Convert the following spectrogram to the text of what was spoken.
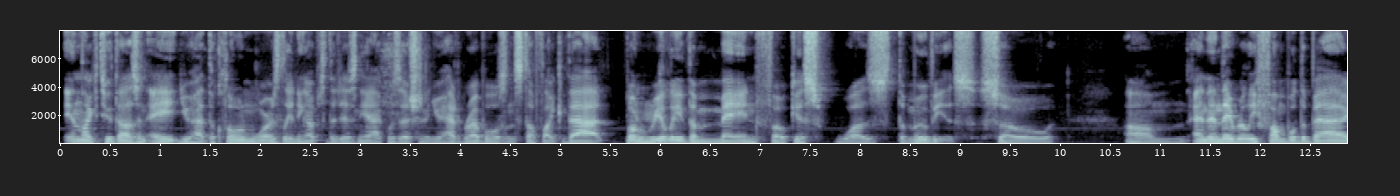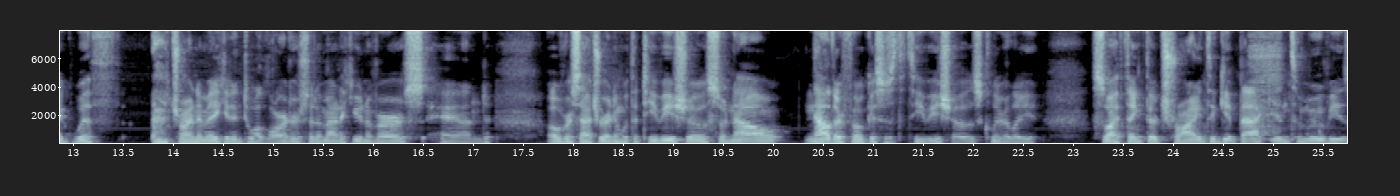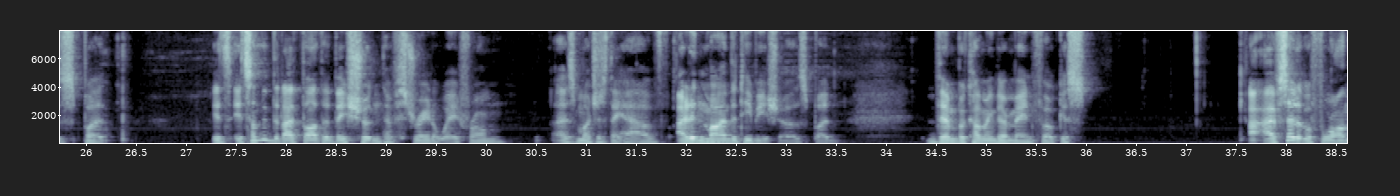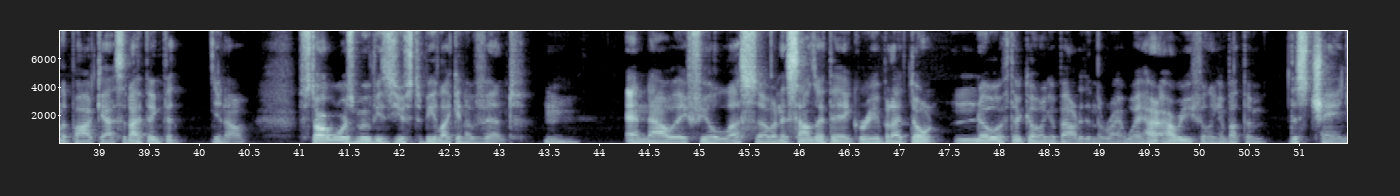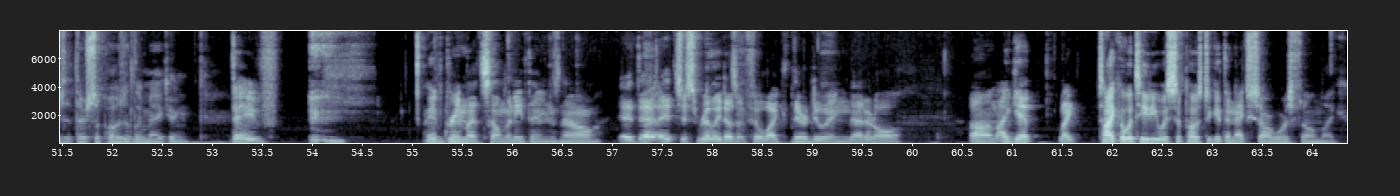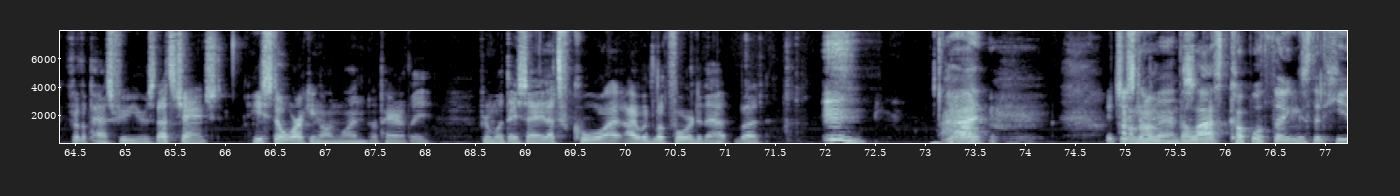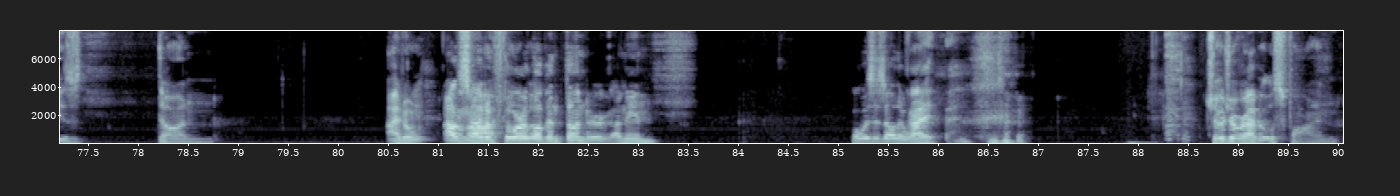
in like 2008, you had the Clone Wars leading up to the Disney acquisition, and you had Rebels and stuff like that. But Mhm. really, the main focus was the movies. So, um, and then they really fumbled the bag with trying to make it into a larger cinematic universe and oversaturating with the TV shows. So now, now their focus is the TV shows clearly. So I think they're trying to get back into movies, but it's it's something that I thought that they shouldn't have strayed away from as much as they have. I didn't mind the TV shows, but them becoming their main focus. I, I've said it before on the podcast that I think that you know, Star Wars movies used to be like an event, Mhm. And now they feel less so. And it sounds like they agree, but I don't know if they're going about it in the right way. How how are you feeling about them? This change that they're supposedly making. They've they've greenlit so many things now. It uh, it just really doesn't feel like they're doing that at all. Um, I get like Taika Waititi was supposed to get the next Star Wars film like for the past few years. That's changed. He's still working on one apparently, from what they say. That's cool. I, I would look forward to that, but I, it I just don't know, man. The last couple things that he's done, I don't. I don't know outside I of Thor: about Love it. and Thunder, I mean, what was his other one? I, Jojo Rabbit was fine.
